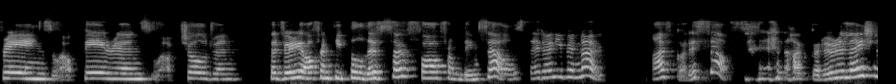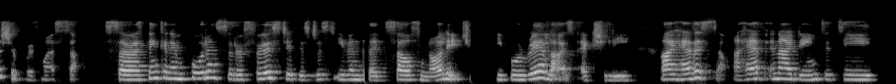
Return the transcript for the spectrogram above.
friends or our parents or our children. But very often people live so far from themselves, they don't even know. I've got a self and I've got a relationship with myself. So I think an important sort of first step is just even that self knowledge. People realize actually, I have a self, I have an identity,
